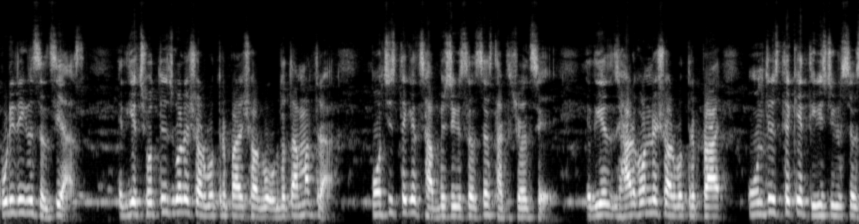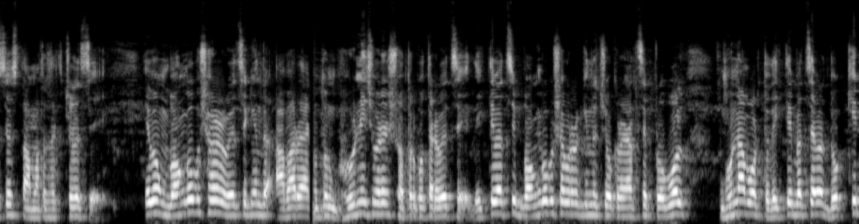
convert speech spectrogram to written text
কুড়ি ডিগ্রি সেলসিয়াস। এদিকে ছত্তিশগড়ের সর্বত্র প্রায় সর্ব ঊর্ধ্ব তাপমাত্রা পঁচিশ থেকে ছাব্বিশ ডিগ্রি সেলসিয়াস থাকতে চলেছে। এদিকে ঝাড়খণ্ডের সর্বত্র প্রায় উনত্রিশ থেকে তিরিশ ডিগ্রি সেলসিয়াস তাপমাত্রা থাকতে চলেছে। এবং বঙ্গোপসাগরে রয়েছে কিন্তু আবারও এক নতুন ঘূর্ণিঝড়ের সতর্কতা রয়েছে। দেখতে পাচ্ছি বঙ্গোপসাগরের কিন্তু চোখ রাঙাচ্ছে প্রবল ঘূর্ণাবর্ত। দেখতে পাচ্ছি আবার দক্ষিণ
